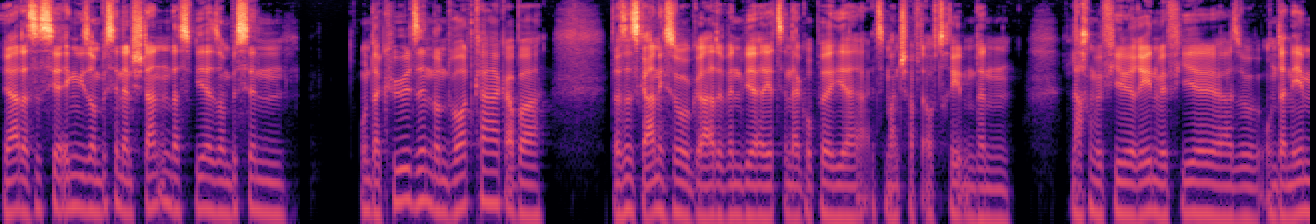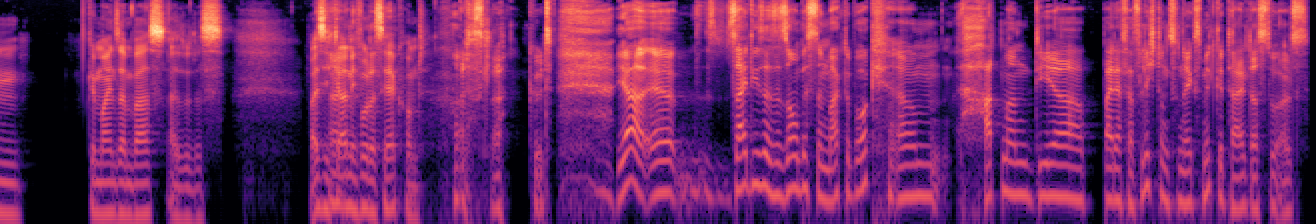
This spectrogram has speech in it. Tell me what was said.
ja, das ist ja irgendwie so ein bisschen entstanden, dass wir so ein bisschen unterkühlt sind und wortkarg, aber das ist gar nicht so. Gerade wenn wir jetzt in der Gruppe hier als Mannschaft auftreten, dann lachen wir viel, reden wir viel, also unternehmen gemeinsam was. Also das weiß ich Ja. gar nicht, wo das herkommt. Alles klar, gut. Ja, äh, seit dieser Saison bist du in Magdeburg. Ähm, hat man dir bei der Verpflichtung zunächst mitgeteilt, dass du als,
